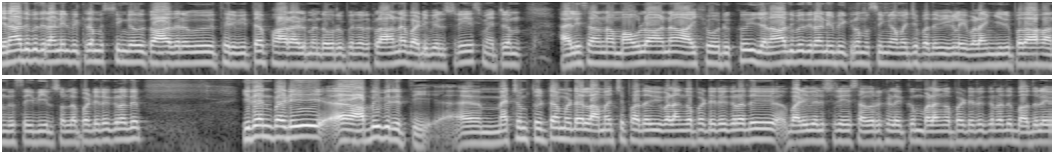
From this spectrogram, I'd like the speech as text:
ஜனாதிபதி ரணில் விக்ரமசிங்கவுக்கு ஆதரவு தெரிவித்த பாராளுமன்ற உறுப்பினர்களான வடிவேல் சுரேஷ் மற்றும் அலிசானா மௌலானா ஆகியோருக்கு ஜனாதிபதி ரணில் விக்ரமசிங்க அமைச்சர் பதவிகளை வழங்கியிருப்பதாக அந்த செய்தியில் சொல்லப்பட்டிருக்கிறது. இதன்படி அபிவிருத்தி மற்றும் திட்டமிடல் அமைச்சு பதவி வழங்கப்பட்டிருக்கிறது. வடிவேல் சுரேஷ் அவர்களுக்கும் வழங்கப்பட்டிருக்கிறது. பதுளை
